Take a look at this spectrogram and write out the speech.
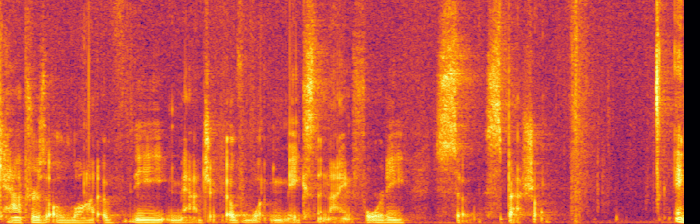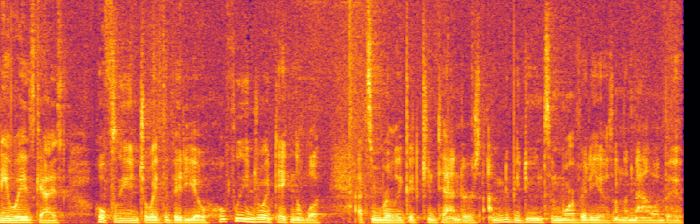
captures a lot of the magic of what makes the 940 so special. Anyways, guys, Hopefully you enjoyed the video. Hopefully you enjoyed taking a look at some really good contenders. I'm gonna be doing some more videos on the Malibu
